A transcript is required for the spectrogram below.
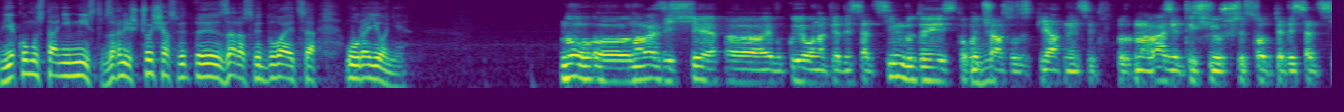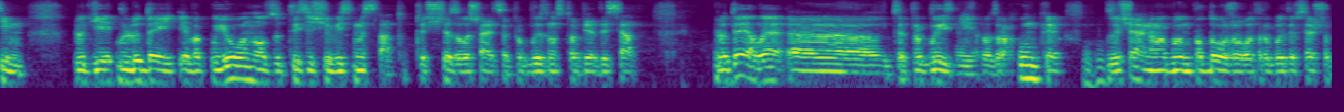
в якому стані міст? Взагалі, що е, зараз відбувається у районі? Ну е, наразі ще е, евакуйовано 57 людей з того часу з п'ятниці. Наразі 1657 людей, людей евакуйовано з 1800. Тобто ще залишається приблизно 150 людей, але е, це приблизні розрахунки. Звичайно, ми будемо продовжувати робити все, щоб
